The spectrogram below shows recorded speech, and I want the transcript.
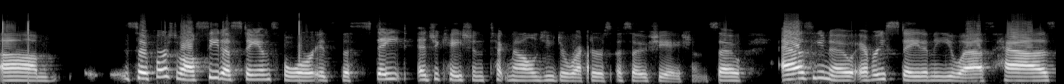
Um, so first of all, SETDA stands for, it's the State Education Technology Directors Association. So as you know, every state in the U.S. has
